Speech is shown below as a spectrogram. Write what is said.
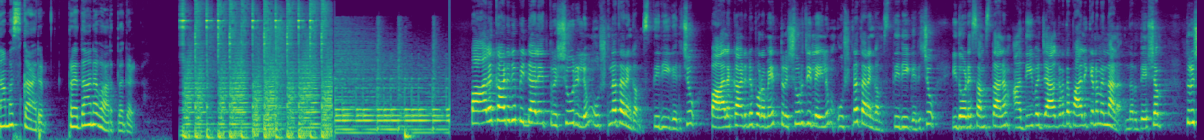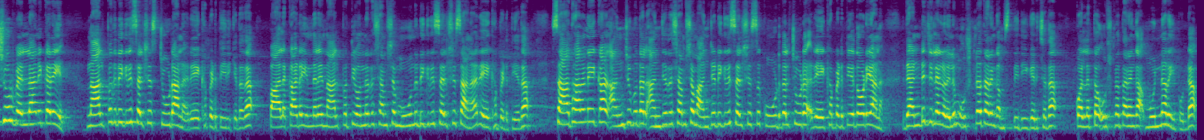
നമസ്കാരം. പ്രധാന വാർത്തകൾ. പാലക്കാടിന് പിന്നാലെ തൃശൂരിലും ഉഷ്ണതരംഗം സ്ഥിരീകരിച്ചു. പാലക്കാടിന് പുറമെ തൃശൂർ ജില്ലയിലും ഉഷ്ണതരംഗം സ്ഥിരീകരിച്ചു. ഇതോടെ സംസ്ഥാനം അതീവ ജാഗ്രത പാലിക്കണമെന്നാണ് നിർദ്ദേശം. തൃശൂർ വെള്ളാനിക്കരയിൽ നാൽപ്പത് ഡിഗ്രി സെൽഷ്യസ് ചൂടാണ് രേഖപ്പെടുത്തിയിരിക്കുന്നത്. പാലക്കാട് ഇന്നലെ നാൽപ്പത്തി ഒന്ന് ദശാംശം മൂന്ന് ഡിഗ്രി സെൽഷ്യസ് ആണ് രേഖപ്പെടുത്തിയത്. സാധാരണയേക്കാൾ അഞ്ചു മുതൽ അഞ്ച് ദശാംശം അഞ്ച് ഡിഗ്രി സെൽഷ്യസ് കൂടുതൽ ചൂട് രേഖപ്പെടുത്തിയതോടെയാണ് രണ്ട് ജില്ലകളിലും ഉഷ്ണതരംഗം സ്ഥിരീകരിച്ചത്. കൊല്ലത്ത് ഉഷ്ണതരംഗ മുന്നറിയിപ്പുണ്ട്.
